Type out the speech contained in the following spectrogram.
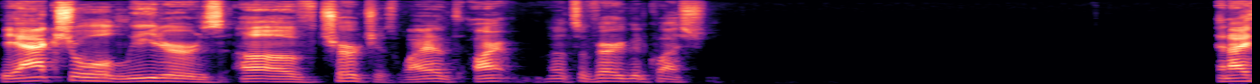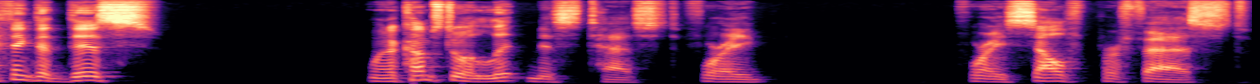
The actual leaders of churches? Why aren't, that's a very good question. And I think that this, when it comes to a litmus test for a for a self-professed,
